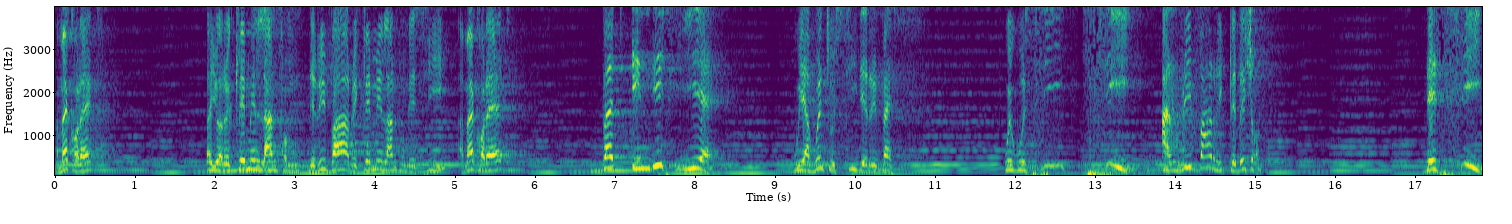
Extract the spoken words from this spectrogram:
Am I correct? You're reclaiming land from the river, reclaiming land from the sea. Am I correct? But in this year, we are going to see the reverse. We will see sea and river reclamation. The sea,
